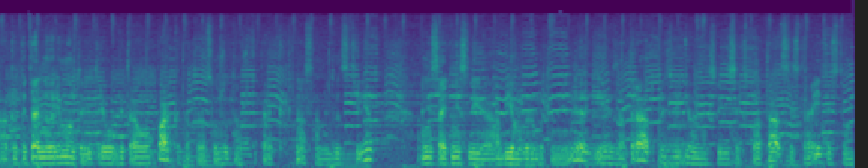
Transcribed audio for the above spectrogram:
а, капитального ремонта ветрового, ветрового парка, который служил там что-то порядка 15 там, или 20 лет, они соотнесли объем выработанной энергии, затрат, произведенных в связи с эксплуатацией, строительством.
